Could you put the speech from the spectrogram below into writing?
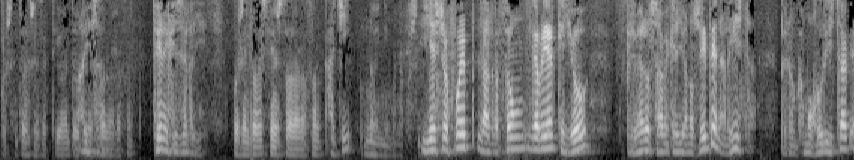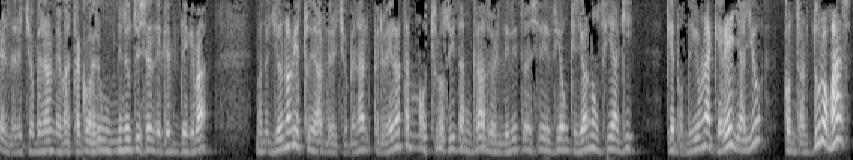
Pues entonces, efectivamente, Ahí tienes está. toda la razón. Tiene que ser allí. Pues entonces tienes toda la razón. Allí no hay ninguna posibilidad. Y eso fue la razón, Gabriel, que yo, primero sabes que yo no soy penalista, pero como jurista el derecho penal me basta coger un minuto y sé de qué, de qué va. Bueno, yo no había estudiado el derecho penal, pero era tan monstruoso y tan claro el delito de sedición que yo anuncié aquí que pondría una querella yo contra Arturo Más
